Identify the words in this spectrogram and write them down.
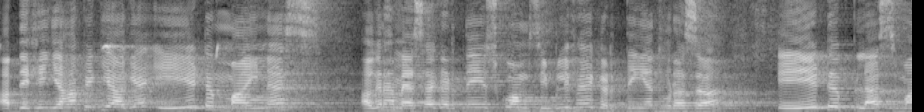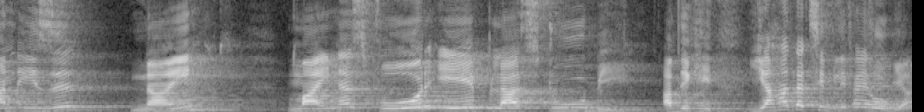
अब देखें, यहाँ पे क्या आ गया? एट माइनस अगर हम ऐसा करते हैं, इसको हम सिंप्लीफाई करते हैं थोड़ा सा। Eight plus one is nine minus four A plus two B अब देखिए, यहाँ तक सिंप्लीफाई हो गया।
